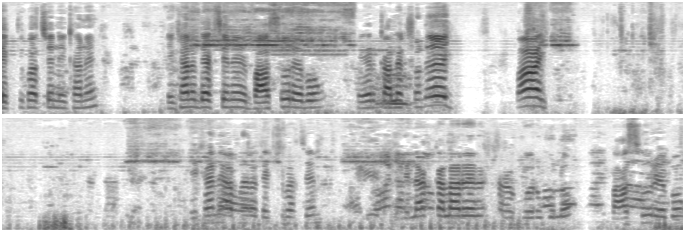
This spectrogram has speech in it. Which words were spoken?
দেখতে পাচ্ছেন এখানে। এখানে দেখছেন বাছুর এবং এর কালেকশন। এই ভাই! এখানে আপনারা দেখতে পাচ্ছেন ব্ল্যাক কালারের গরুগুলো বাছুর এবং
